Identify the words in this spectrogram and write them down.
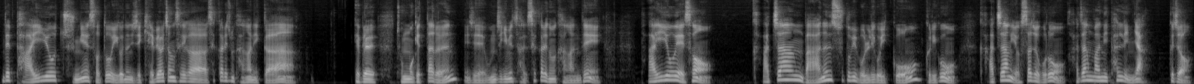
근데 바이오 중에서도 이거는 이제 개별 정세가 색깔이 좀 강하니까 개별 종목에 따른 이제 움직임이 색깔이 너무 강한데 바이오에서 가장 많은 수급이 몰리고 있고 그리고 가장 역사적으로 가장 많이 팔린 약 그죠?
